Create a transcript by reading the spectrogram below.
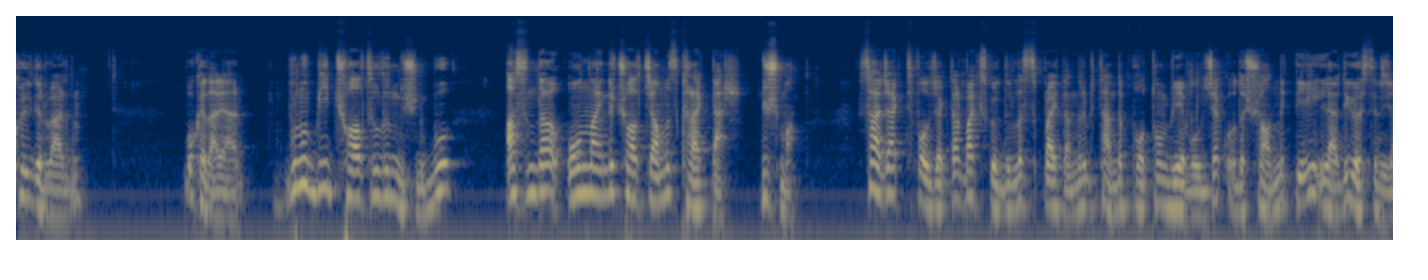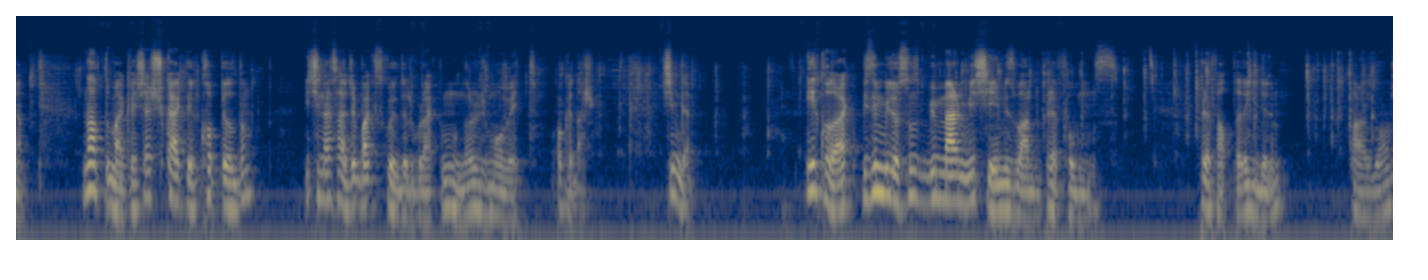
collider verdim. Bu kadar yani. Bunu bir çoğaltıldığını düşünün. Bu aslında online'da çoğaltacağımız karakter. Düşman. Sadece aktif olacaklar. Box Golder'la Sprite'landır. Bir tane de Proton Wave olacak. O da şu anlık değil. ileride göstereceğim. Ne yaptım arkadaşlar? Şu karakteri kopyaladım. İçine sadece Box Golder'ı bıraktım. Bunları remove ettim. O kadar. Şimdi. ilk olarak bizim biliyorsunuz bir mermi şeyimiz vardı. Prefab'ımız. Prefab'lara gidelim. Pardon.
